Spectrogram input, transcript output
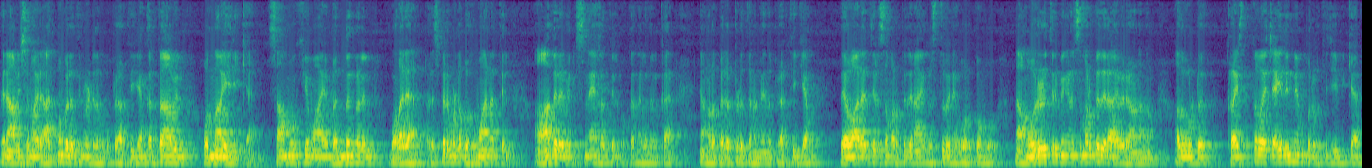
അതിനാവശ്യമായ ആത്മബലത്തിന് വേണ്ടി നമുക്ക് പ്രാർത്ഥിക്കാം. കർത്താവിൽ ഒന്നായിരിക്കാൻ സാമൂഹ്യമായ ബന്ധങ്ങളിൽ വളരാൻ പരസ്പരമുള്ള ബഹുമാനത്തിൽ ആദരവിൽ സ്നേഹത്തിൽ ഒക്കെ നിലനിൽക്കാൻ ഞങ്ങളെ ബലപ്പെടുത്തണമെന്ന് പ്രാർത്ഥിക്കാം. ദേവാലയത്തിൽ സമർപ്പിതനായ ക്രിസ്തുവിനെ ഓർക്കുമ്പോൾ നാം ഓരോരുത്തരും ഇങ്ങനെ സമർപ്പിതരായവരാണെന്നും അതുകൊണ്ട് ക്രൈസ്തവ ചൈതന്യം പുലർത്തി ജീവിക്കാൻ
